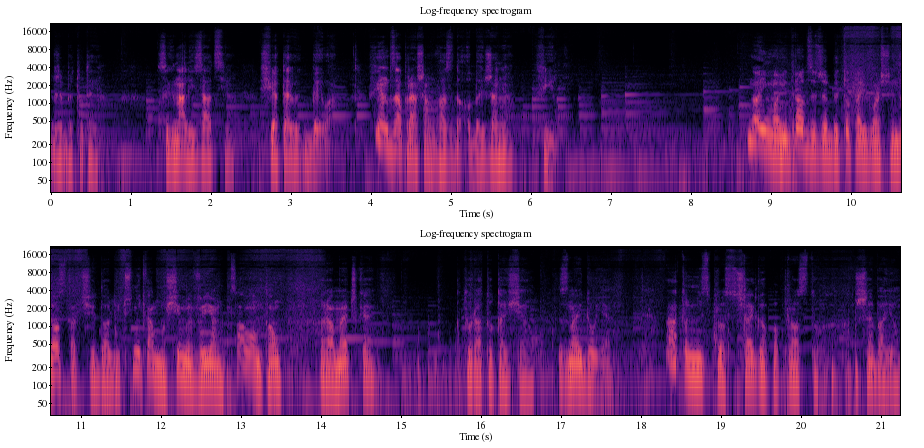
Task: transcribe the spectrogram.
żeby tutaj sygnalizacja światełek była. Więc zapraszam Was do obejrzenia filmu. No i moi drodzy, żeby tutaj właśnie dostać się do licznika, musimy wyjąć całą tą rameczkę, która tutaj się znajduje. A tu nic prostszego, po prostu trzeba ją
